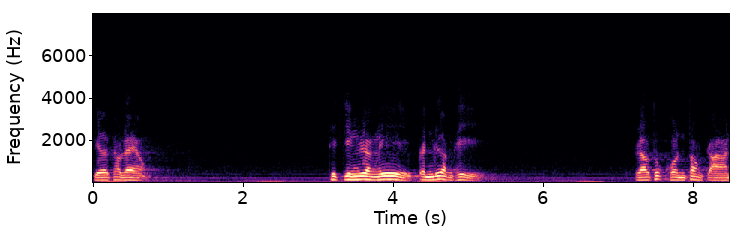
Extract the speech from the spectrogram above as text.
เจอเข้าแล้ว ที่จริงเรื่องนี้เป็นเรื่องที่ เราทุกคนต้องการ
